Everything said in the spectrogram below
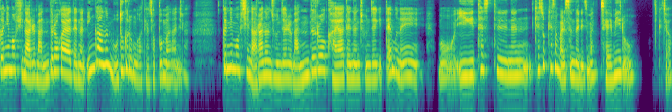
끊임없이 나를 만들어가야 되는 인간은 모두 그런 것 같아요. 저뿐만 아니라. 끊임없이 나라는 존재를 만들어 가야 되는 존재이기 때문에 뭐 이 테스트는 계속해서 말씀드리지만 재미로 그죠?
